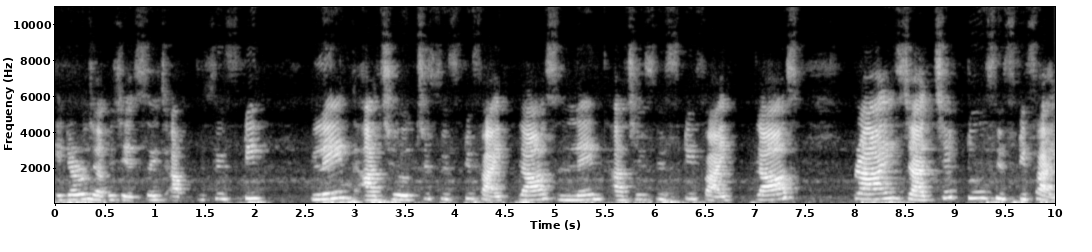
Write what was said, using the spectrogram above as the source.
এটারও যাবে chest size up to fifty length আছে হচ্ছে ফিফটি ফাইভ প্লাস লেন্থ আছে ফিফটি ফাইভ প্লাস প্রাইস যাচ্ছে টু ফিফটি ফাইভ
